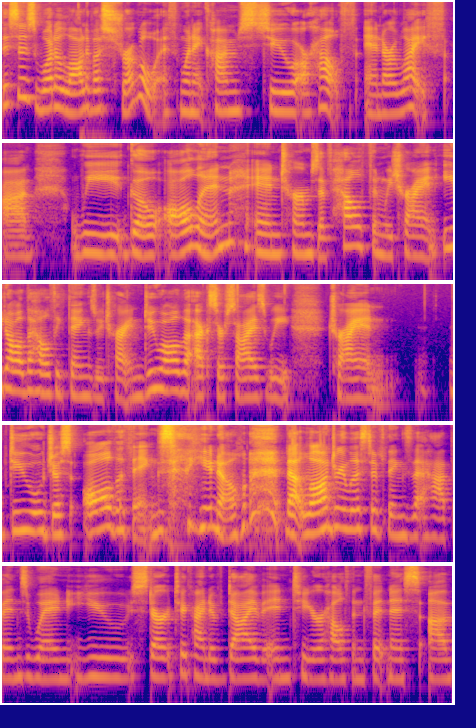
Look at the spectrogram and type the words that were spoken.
this is what a lot of us struggle with when it comes to our health and our life. Um, we go all in in terms of health and we try and eat all the healthy things, we try and do all the exercise, we try and do just all the things, you know, that laundry list of things that happens when you start to kind of dive into your health and fitness um,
